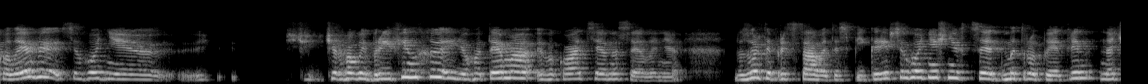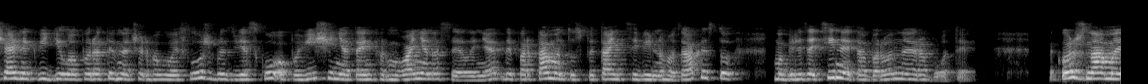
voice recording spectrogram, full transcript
колеги. Сьогодні е, черговий брифінг. Його тема евакуація населення. Дозвольте представити спікерів сьогоднішніх. Це Дмитро Петрін, начальник відділу оперативно-чергової служби зв'язку, оповіщення та інформування населення Департаменту з питань цивільного захисту, мобілізаційної та оборонної роботи. Також з нами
